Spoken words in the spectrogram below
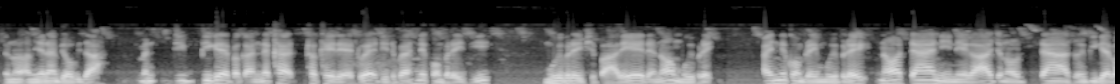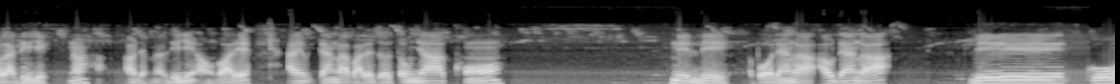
ကျွန်တော်အများအားပြောပြီးသားမဒီပြီးခဲ့တဲ့ဘက်ကနှစ်ခတ်ထွက်ခဲ့တဲ့အတွက်ဒီတစ်ပတ်နှစ်ကွန် break စီမွေး break ဖြစ်ပါတယ်တဲ့เนาะမွေး break အဲ့နှစ်ကွန် break မွေး break เนาะတန်းအနေနဲ့ကကျွန်တော်တန်းอ่ะဆိုရင်ပြီးခဲ့တဲ့ဘက်က၄ချိန်เนาะဟုတ်တယ်မ၄ချိန်အောင်သွားတယ်အဲ့တန်းကဘာလဲဆိုတော့3ညခွန်နှစ်လေးအပေါ်တန်းကအောက်တန်းက ၄ကို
